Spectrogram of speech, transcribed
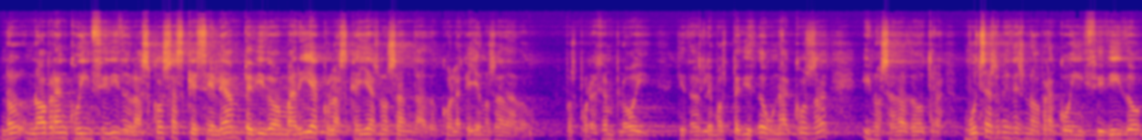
no, no, habrán coincidido las cosas que se le han pedido a María con las que ellas nos han dado, con la que ella nos ha dado. Pues por ejemplo hoy quizás le hemos pedido una cosa y nos ha dado otra. Muchas veces no habrá coincidido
